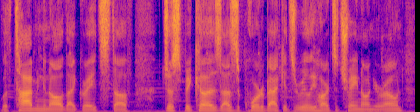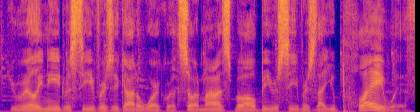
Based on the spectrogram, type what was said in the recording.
with timing and all that great stuff just because as a quarterback it's really hard to train on your own. You really need receivers you got to work with. So it might as well be receivers that you play with.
